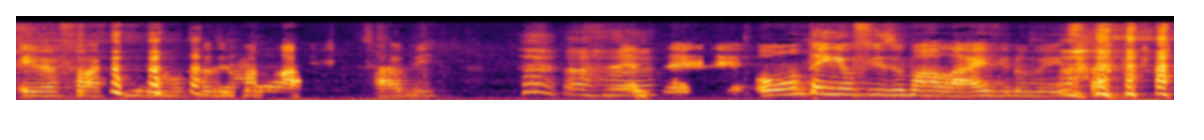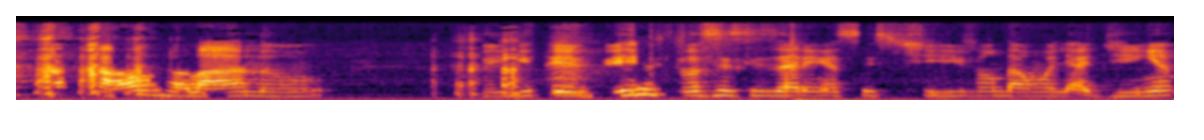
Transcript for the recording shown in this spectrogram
eu ia falar que eu vou fazer uma live, sabe? Uhum. Mas, é, ontem eu fiz uma live no meu Instagram, salva lá no Big TV. Se vocês quiserem assistir, vão dar uma olhadinha.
